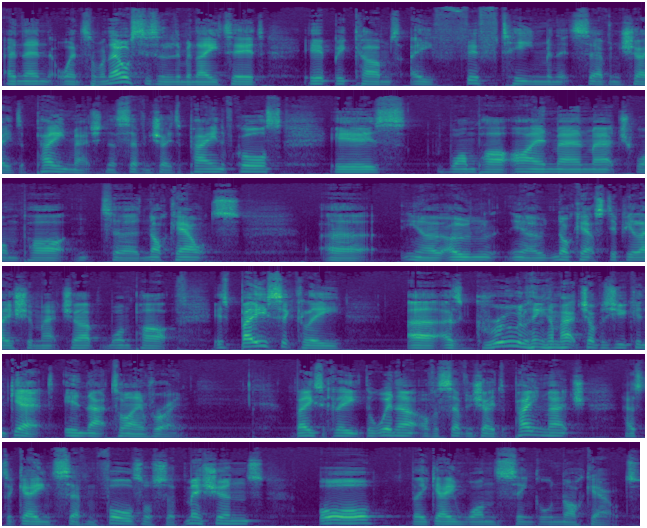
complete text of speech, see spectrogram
And then when someone else is eliminated, it becomes a 15-minute Seven Shades of Pain match. The Seven Shades of Pain, of course, is one part Iron Man match, one part knockouts. Uh, you know, you know knockout stipulation matchup. One part. It's basically uh, as grueling a matchup as you can get in that time frame. Basically, the winner of a Seven Shades of Pain match has to gain seven falls or submissions, or they gain one single knockout,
